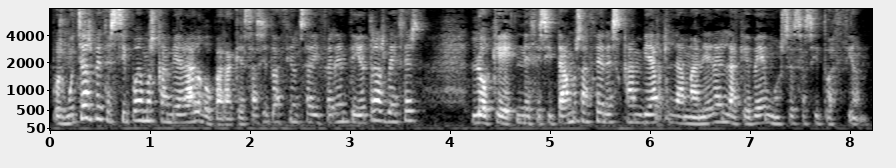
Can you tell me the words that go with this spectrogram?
Pues muchas veces sí podemos cambiar algo para que esa situación sea diferente y otras veces lo que necesitamos hacer es cambiar la manera en la que vemos esa situación.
